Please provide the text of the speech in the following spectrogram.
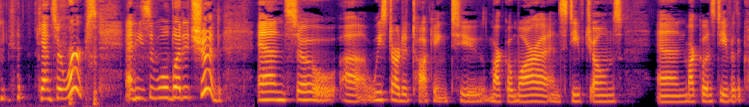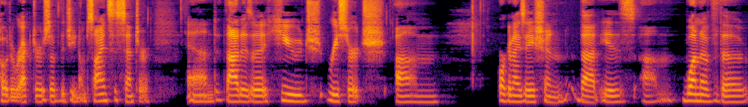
cancer works." and he said, "Well, but it should." And so uh, we started talking to Marco Marra and Steve Jones, and Marco and Steve are the co-directors of the Genome Sciences Center and that is a huge research um, organization that is um, one of the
